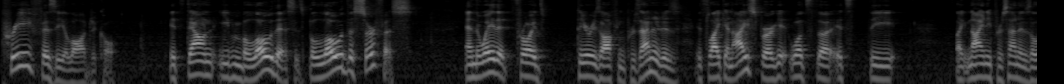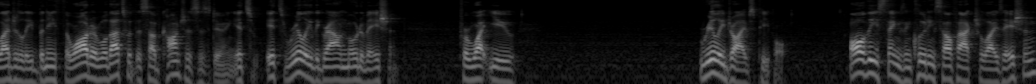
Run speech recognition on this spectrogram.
pre physiological. It's down even below this, it's below the surface. And the way that Freud's theory is often presented is it's like an iceberg. It, well, it's the, it's the like 90% is allegedly beneath the water. Well, that's what the subconscious is doing. It's, it's really the ground motivation for what you really drives people. All these things, including self actualization,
